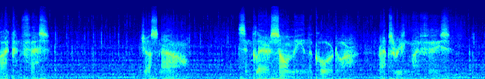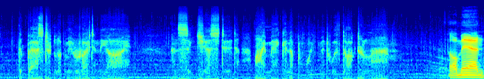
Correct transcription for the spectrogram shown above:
I confess? Just now, Sinclair saw me in the corridor, perhaps reading my face. The bastard looked me right in the eye and suggested I make an appointment with Dr. Lamb. Oh man.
